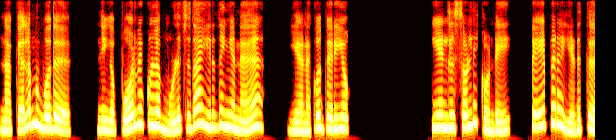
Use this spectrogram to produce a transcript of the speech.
நான் கிளம்பும்போது நீங்க போர்வைக்குள்ள முழிச்சுதான் இருந்தீங்கன்னு எனக்கும் தெரியும் என்று சொல்லிக்கொண்டே பேப்பரை எடுத்து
